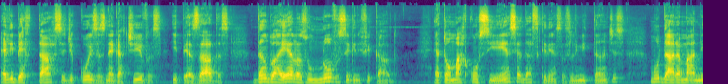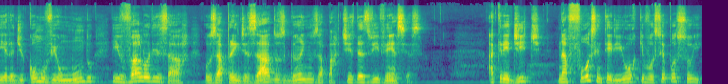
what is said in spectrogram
É libertar-se de coisas negativas e pesadas, dando a elas um novo significado é tomar consciência das crenças limitantes, mudar a maneira de como vê o mundo e valorizar os aprendizados ganhos a partir das vivências. Acredite na força interior que você possui.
